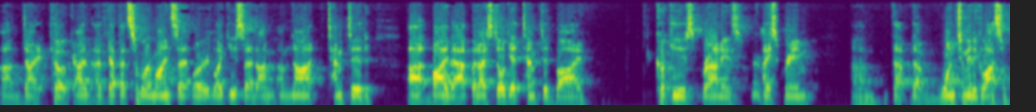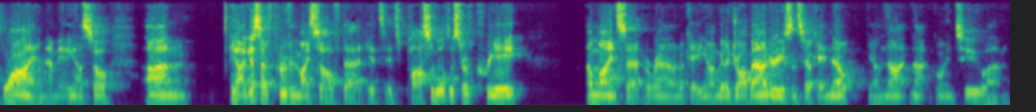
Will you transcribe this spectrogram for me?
um, Diet Coke. I've, I've got that similar mindset where, like you said, I'm I'm not tempted uh, by that, but I still get tempted by cookies, brownies, sure. ice cream um, that that one too many glass of wine. I mean, you know, so um, you know, I guess I've proven to myself that it's it's possible to sort of create a mindset around okay, you know, I'm going to draw boundaries and say, okay, no, you know, I'm not not going to um,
